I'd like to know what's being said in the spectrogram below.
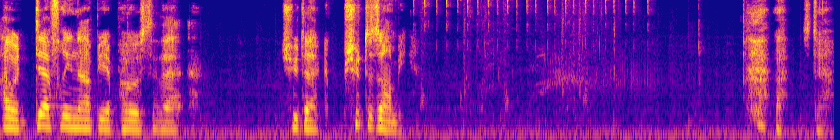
I would definitely not be opposed to that. Shoot that. Shoot the zombie. ah, stab.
